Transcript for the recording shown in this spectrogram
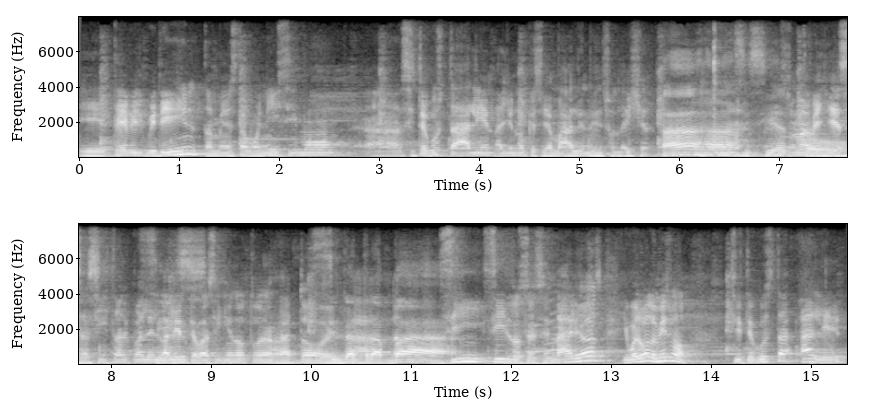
Eh, Devil Within también está buenísimo. Ah, si te gusta Alien, hay uno que se llama Alien Insolation. Ah, sí, Es cierto. una belleza, así tal cual el Sí, alien te va siguiendo todo el rato. Sí en te atrapa. Sí, sí, los escenarios. Y vuelvo a lo mismo. Si te gusta Alien,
